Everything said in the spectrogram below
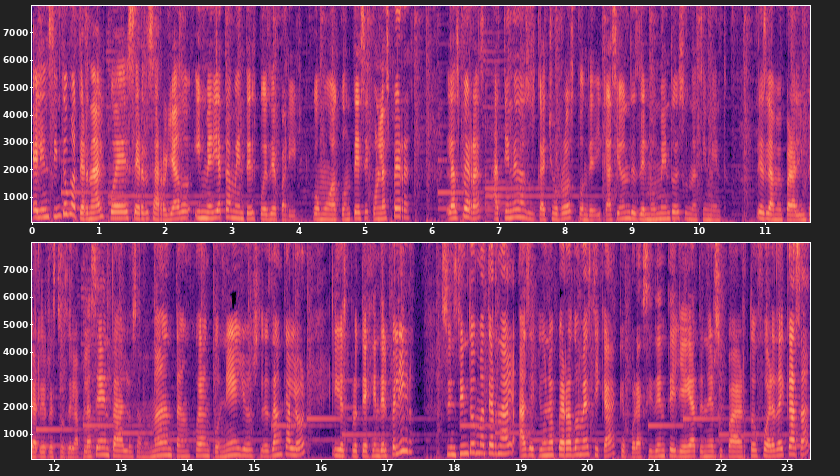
El instinto maternal puede ser desarrollado inmediatamente después de parir, como acontece con las perras. Las perras atienden a sus cachorros con dedicación desde el momento de su nacimiento. Les lamen para limpiarles restos de la placenta, los amamantan, juegan con ellos, les dan calor y les protegen del peligro. Su instinto maternal hace que una perra doméstica, que por accidente llegue a tener su parto fuera de casa,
